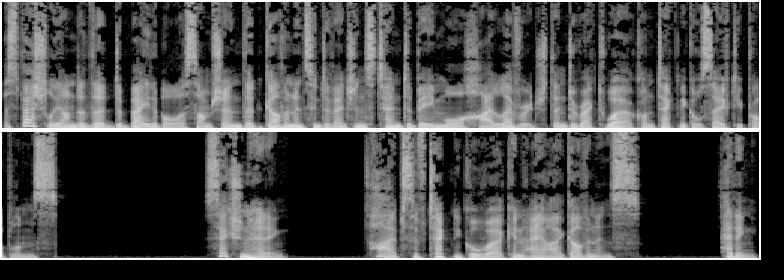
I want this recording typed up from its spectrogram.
especially under the debatable assumption that governance interventions tend to be more high leverage than direct work on technical safety problems. Section heading Types of technical work in AI governance. Heading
